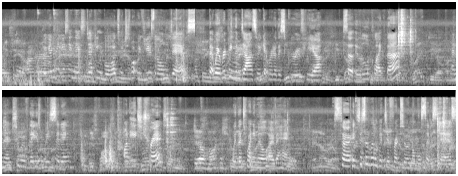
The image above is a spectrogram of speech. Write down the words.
we're going to be using these decking boards, which is what we've used on all the decks, that we're ripping them down so we get rid of this groove here. So it will look like that. And then two of these will be sitting on each tread with a 20 mil overhang. So it's just a little bit different to a normal set of stairs.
